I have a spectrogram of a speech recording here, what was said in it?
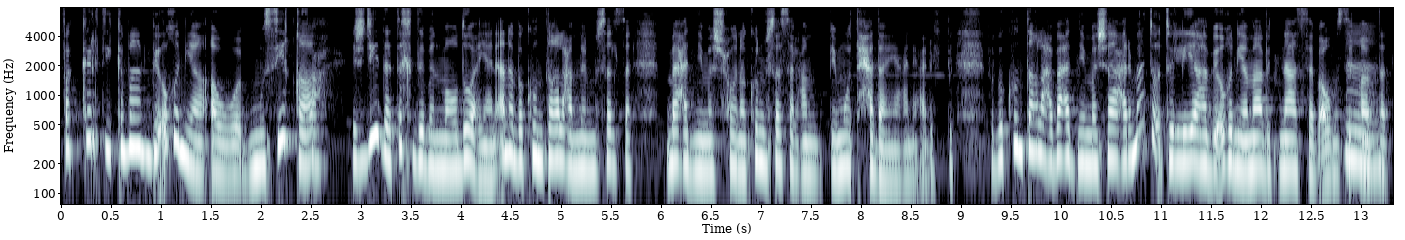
فكرتي كمان بأغنية أو بموسيقى صح. جديدة تخدم الموضوع. يعني أنا بكون طالعة من المسلسل بعدني مشحونة. كل مسلسل عم بيموت حدا يعني عرفتي؟ فبكون طالعة بعدني مشاعر. ما تقتل لي إياها بأغنية ما بتناسب أو موسيقى ما. بتناسب.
